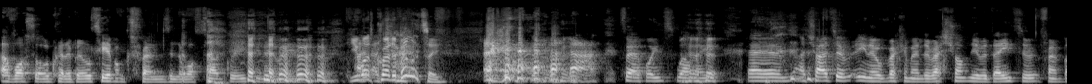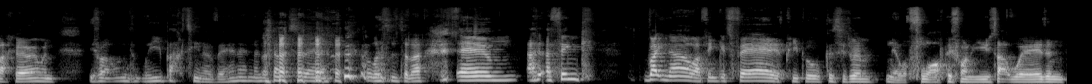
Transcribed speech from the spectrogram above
I've lost all credibility amongst friends in the WhatsApp group. You, know, You I- had I- credibility. Fair points, well made. Um, I tried to, you know, recommend a restaurant the other day to a friend back home, and he's like, "Oh, "Will you back Timo Werner?" No chance. Uh, listen to that. Um, I, I think right now, I think it's fair if people consider him, you know, a flop, if you want to use that word, and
